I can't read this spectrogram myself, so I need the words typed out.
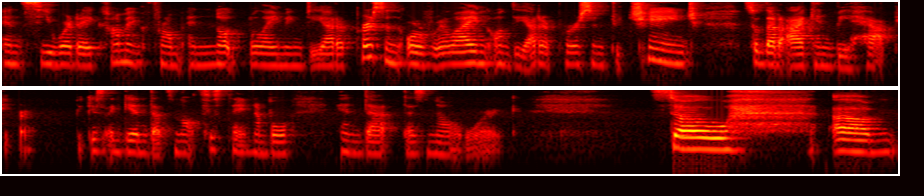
and see where they're coming from and not blaming the other person or relying on the other person to change so that I can be happier because again that's not sustainable and that does not work. So um,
